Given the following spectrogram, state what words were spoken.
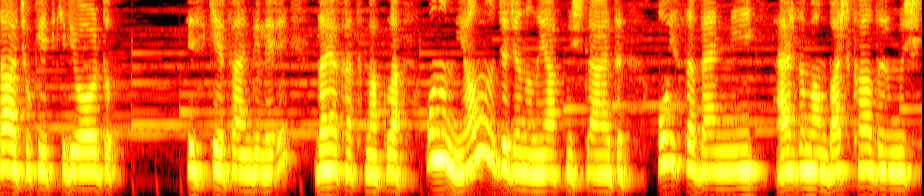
daha çok etkiliyordu. Eski efendileri dayak atmakla onun yalnızca canını yakmışlardı. Oysa benliği her zaman baş kaldırmış,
